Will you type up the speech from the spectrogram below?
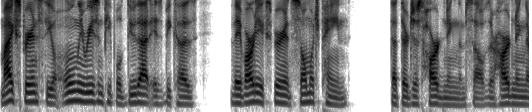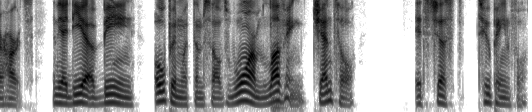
My experience, the only reason people do that is because they've already experienced so much pain that they're just hardening themselves, they're hardening their hearts. And the idea of being open with themselves, warm, loving, gentle, it's just too painful.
